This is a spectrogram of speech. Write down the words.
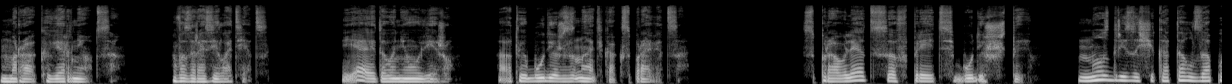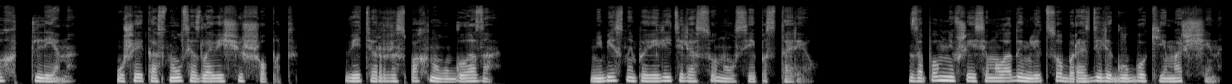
Мрак вернется, возразил отец. Я этого не увижу, а ты будешь знать, как справиться. Справляться впредь будешь ты. Ноздри защекотал запах тлена. Ушей коснулся зловещий шепот. Ветер распахнул глаза. Небесный повелитель осунулся и постарел. Запомнившееся молодым лицо бороздили глубокие морщины.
